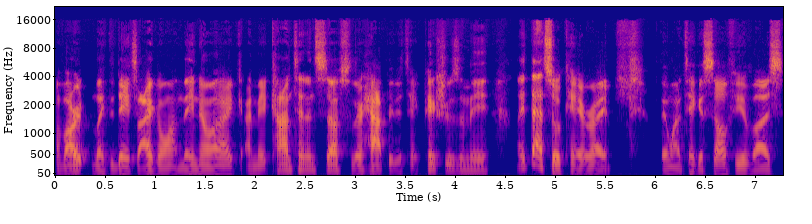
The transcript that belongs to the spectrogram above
of art, like the dates I go on, they know like I make content and stuff, so they're happy to take pictures of me. Like that's okay, right? They want to take a selfie of us.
